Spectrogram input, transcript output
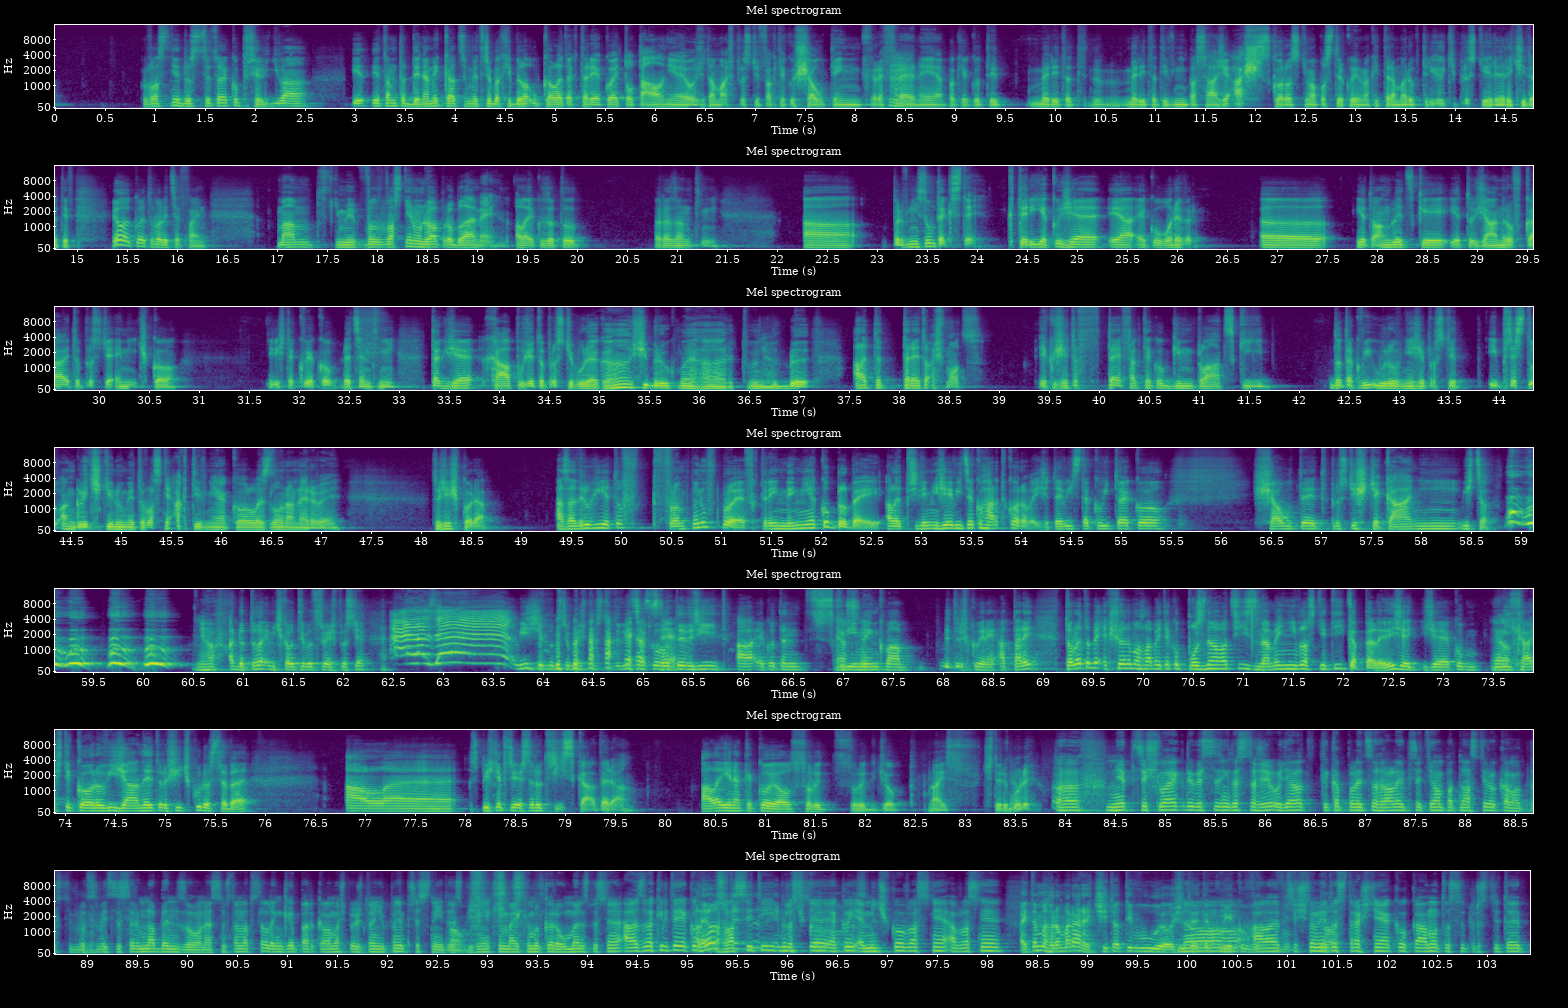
vlastně dost se to jako přelívá. Je, je tam ta dynamika, co mi třeba chyběla u Kale, tak tady jako je totálně, jo, že tam máš prostě fakt jako shouting, refrény hmm. a pak jako ty meditativ, meditativní pasáže až skoro s těma postrkovými kytarama, do kterého ti prostě jde recitativ. Jo, jako je to velice fajn. Mám s tím vlastně jenom dva problémy, ale jako za to razantní. A první jsou texty, který jakože já jako whatever. Uh, je to anglicky, je to žánrovka, je to prostě emíčko, i když takový jako decentní. Takže chápu, že to prostě bude jako ah, she broke my heart, bl. ale tady je to až moc. Jakože to, to je fakt jako gimplácký do takový úrovně, že prostě i přes tu angličtinu mě to vlastně aktivně jako lezlo na nervy. Což je škoda. A za druhý je to frontmanův projev, který není jako blbej, ale přijde mi, že je víc jako hardkorový, že to je víc takový to jako shouted, prostě štěkání, víš co? Jo. A do toho Emička ty potřebuješ prostě víš, že potřebuješ prostě to víc jako otevřít a jako ten screaming Jasně. má být trošku jiný. A tady, tohle to by actually mohla být jako poznávací znamení vlastně té kapely, že, že jako jo. mícháš ty kórový žánry trošičku do sebe, ale spíš mě přijde, že se to tříská teda. Ale jinak jako jo, solid, solid job, nice, čtyři body. Uh, mně přišlo, jak kdyby se někdo snažil udělat ty kapely, co hráli před těma 15 rokama, prostě v roce 2007 na Benzone. Já jsem tam napsal Linkin Park, ale máš že to není úplně přesný, to je no. spíš nějaký My Chemical Romance, prostě, ale to taky ty jako jo, hlasitý, emíčko, prostě jako vlastně. emíčko vlastně a vlastně... A je tam hromada recitativů, jo, že no, to je no, takový jako... ale přišlo no. mi to strašně jako, kámo, to si prostě, to je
